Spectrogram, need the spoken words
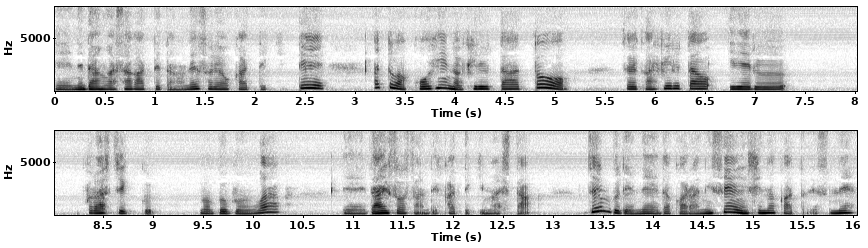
えー、値段が下がってたので、それを買ってきて、あとはコーヒーのフィルターと、それからフィルターを入れるプラスチックの部分は、えー、ダイソーさんで買ってきました。全部でね、だから2000円しなかったですね。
